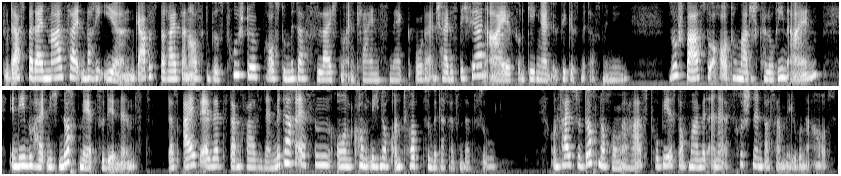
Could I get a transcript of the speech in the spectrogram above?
Du darfst bei deinen Mahlzeiten variieren. Gab es bereits ein ausgiebiges Frühstück, brauchst du mittags vielleicht nur einen kleinen Snack oder entscheidest dich für ein Eis und gegen ein üppiges Mittagsmenü. So sparst du auch automatisch Kalorien ein, indem du halt nicht noch mehr zu dir nimmst. Das Eis ersetzt dann quasi dein Mittagessen und kommt nicht noch on top zum Mittagessen dazu. Und falls du doch noch Hunger hast, probier es doch mal mit einer erfrischenden Wassermelone aus.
